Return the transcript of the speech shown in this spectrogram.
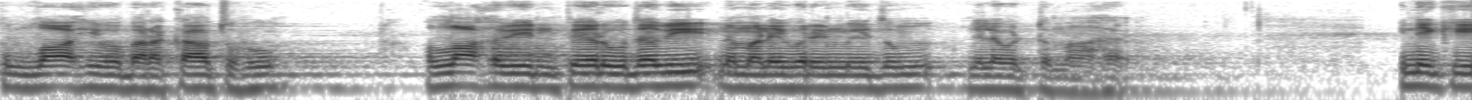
வரமத்துல்லாஹி வபரகாத்துஹு. அல்லாஹுவின் பேருதவி நம் அனைவரின் மீதும் நிலவட்டுமாக. இன்னைக்கு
